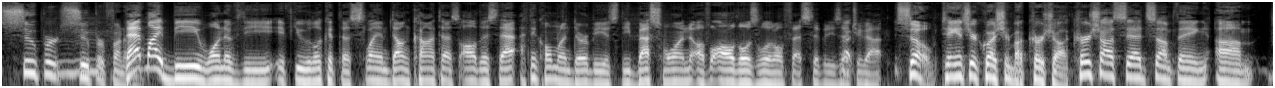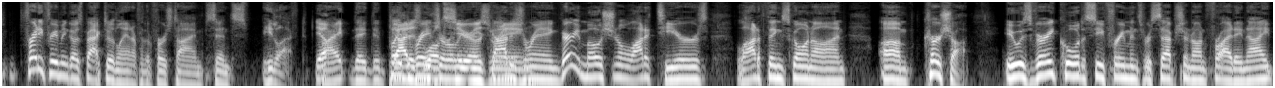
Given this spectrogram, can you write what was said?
Super super fun. That event. might be one of the. If you look at the slam dunk contest, all this, that I think Home Run Derby is the best one of all those little festivities that you got. So, to answer your question about Kershaw, Kershaw said something. Um, Freddie Freeman goes back to Atlanta for the first time since he left. Yep. Right? They, they Got played the his Braves World earlier. Series got his ring. ring. Very emotional. A lot of tears. A lot of things going on. Um, Kershaw. It was very cool to see Freeman's reception on Friday night.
